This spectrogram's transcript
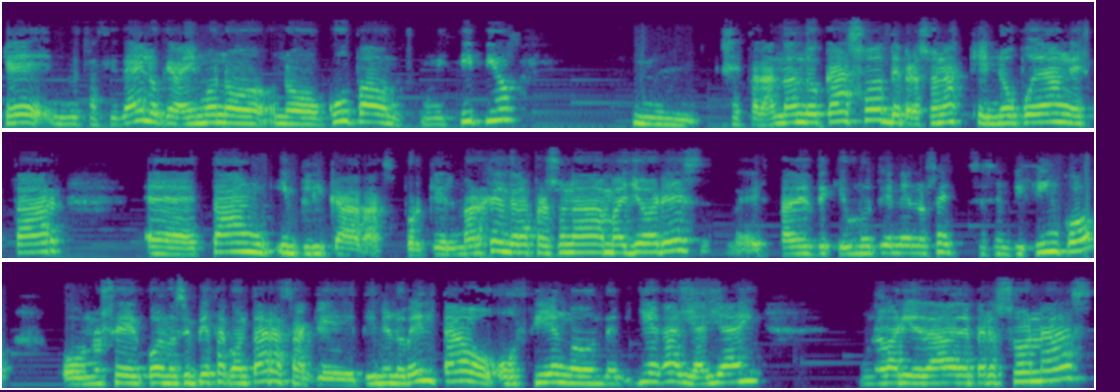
que nuestra ciudad y lo que ahora mismo nos no ocupa, o nuestro municipio, mm, se estarán dando casos de personas que no puedan estar eh, tan implicadas, porque el margen de las personas mayores está desde que uno tiene, no sé, 65 o no sé cuándo se empieza a contar hasta que tiene 90 o, 100 o donde llega y ahí hay una variedad de personas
